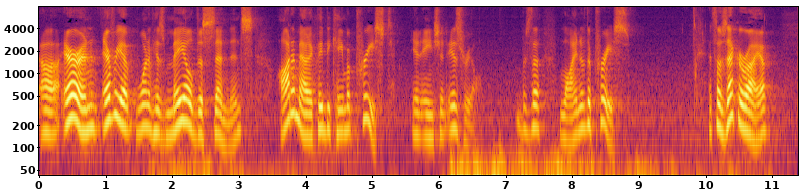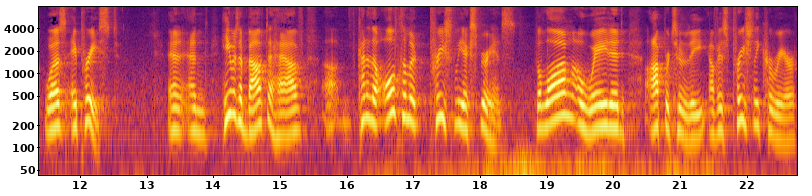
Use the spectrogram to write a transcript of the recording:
uh, Aaron, every uh, one of his male descendants automatically became a priest in ancient Israel. It was the line of the priests. And so Zechariah was a priest. And, and he was about to have uh, kind of the ultimate priestly experience, the long awaited opportunity of his priestly career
